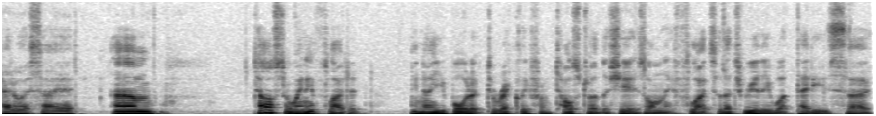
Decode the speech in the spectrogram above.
how do I say it? Um, Telstra, when it floated, you know, you bought it directly from Telstra, the shares on their float. So that's really what that is. So,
